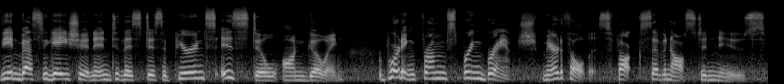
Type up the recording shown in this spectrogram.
The investigation into this disappearance is still ongoing. Reporting from Spring Branch, Meredith Aldis, Fox 7 Austin News.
